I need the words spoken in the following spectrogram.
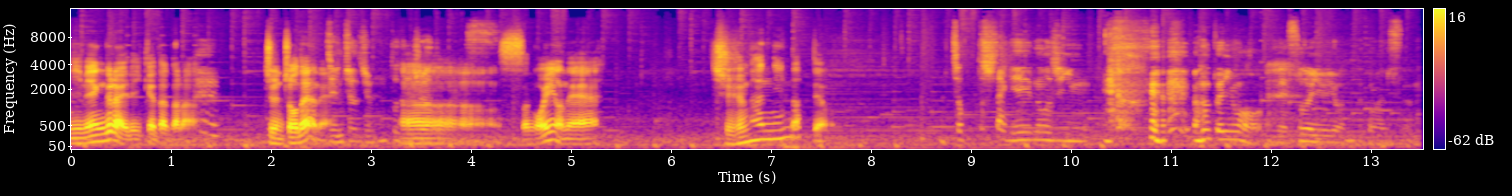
2年ぐらいでいけたから。順調だよね。順調順本当順調す。ごいよね。10万人だったよ。すちょっとした芸能人。本当にもう、ね、そういうようなところですよね。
